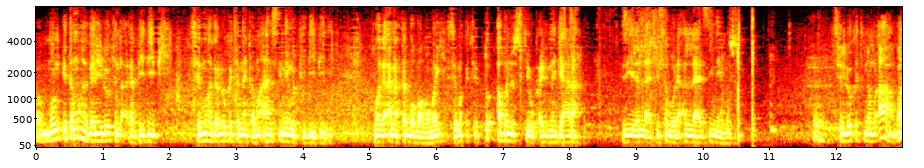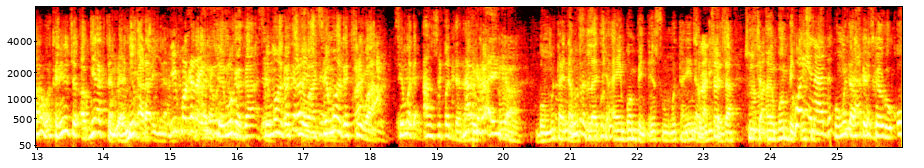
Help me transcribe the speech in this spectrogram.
Mun ita muka gani lokacin da aka pdp sai muka ga lokacin nan kamar an tsine mu pdp ne. Muka ana tabba mamai sai muka ce duk abin da suke ƙoƙari na gyara zai lallace saboda allah ya tsine musu. Sai lokacin da mu a ba wa kani ce ni aka tambaya ni a ra'ayina. Sai muka ga sai muka ga cewa sai muka ga cewa sai muka an zubar da ra'ayinka. Ban mutane na masallaci an yi bombin ɗinsu mutane na wuri kaza sun ce an yi bombin ɗinsu duk ko mutane suka suka yi roƙo.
